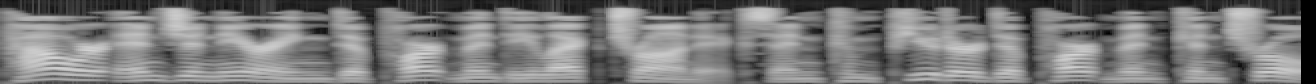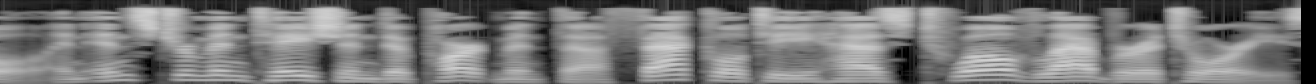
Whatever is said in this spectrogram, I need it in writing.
Power Engineering Department Electronics and Computer Department Control and Instrumentation Department The faculty has 12 laboratories,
